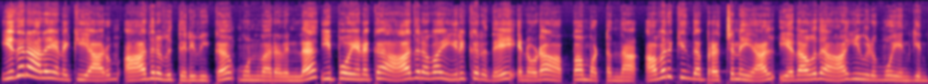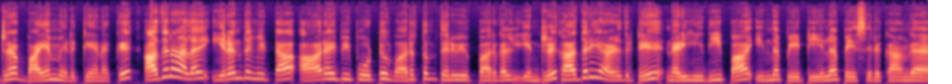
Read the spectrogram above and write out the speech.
இதனால எனக்கு யாரும் ஆதரவு தெரிவிக்க முன் வரவில்லை. இப்போ எனக்கு ஆதரவா இருக்கிறதே என்னோட அப்பா மட்டும்தான். அவருக்கு இந்த பிரச்சனையால் ஏதாவது ஆகிவிடுமோ என்கின்ற பயம் இருக்கு எனக்கு. அதனால இறந்து விட்டா ஆர்ஐபி போட்டு வருத்தம் தெரிவிப்பார்கள் என்று கதறி அழுதுட்டு நடிகை தீபா இந்த பேட்டியில பேசியிருக்காங்க.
